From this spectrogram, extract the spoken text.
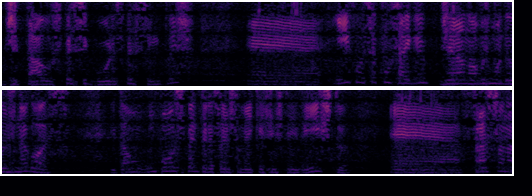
digital, super segura, super simples. É, e você consegue gerar novos modelos de negócio. Então, um ponto super interessante também que a gente tem visto é, fraciona,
